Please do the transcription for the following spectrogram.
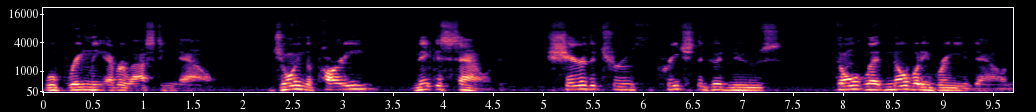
will bring the everlasting now. Join the party, make a sound, share the truth, preach the good news. Don't let nobody bring you down.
